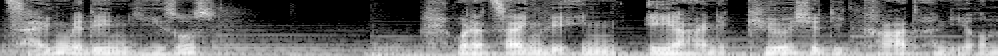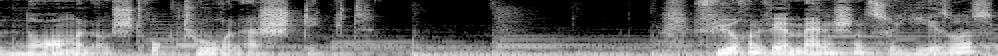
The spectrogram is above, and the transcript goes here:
Zeigen wir denen Jesus? Oder zeigen wir ihnen eher eine Kirche, die gerade an ihren Normen und Strukturen erstickt? Führen wir Menschen zu Jesus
